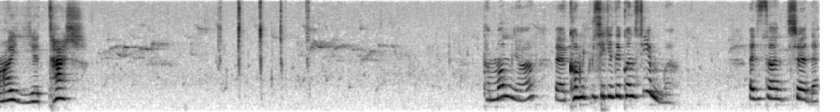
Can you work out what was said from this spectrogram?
Ay yeter. Tamam ya. Ee, komik bir şekilde konuşayım mı? Hadi sen şöyle.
